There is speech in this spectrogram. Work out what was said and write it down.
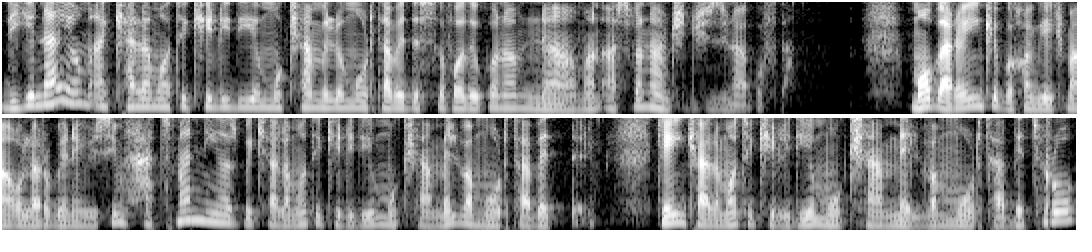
دیگه نیام از کلمات کلیدی مکمل و مرتبط استفاده کنم؟ نه من اصلا همچین چیزی نگفتم. ما برای اینکه بخوایم یک مقاله رو بنویسیم حتما نیاز به کلمات کلیدی مکمل و مرتبط داریم. که این کلمات کلیدی مکمل و مرتبط رو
